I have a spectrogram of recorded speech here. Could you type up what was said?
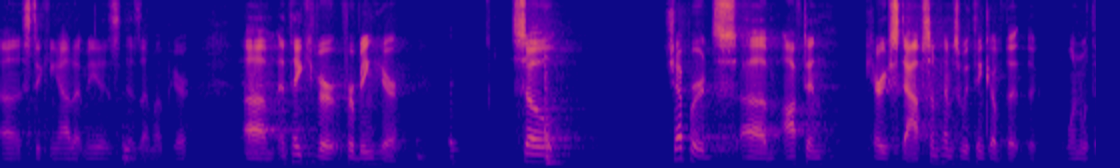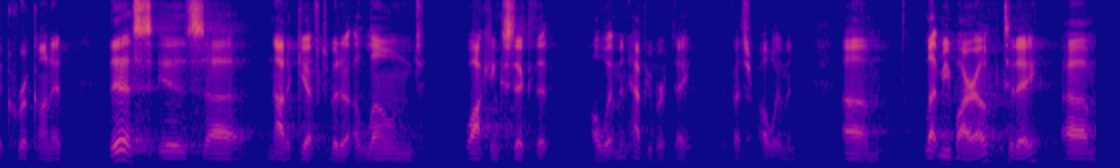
uh, sticking out at me as, as I'm up here. Um, and thank you for, for being here. So, shepherds um, often carry staff. Sometimes we think of the, the one with a crook on it. This is uh, not a gift, but a, loaned walking stick that Paul Whitman, happy birthday, Professor Paul Whitman, um, let me borrow today. Um,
